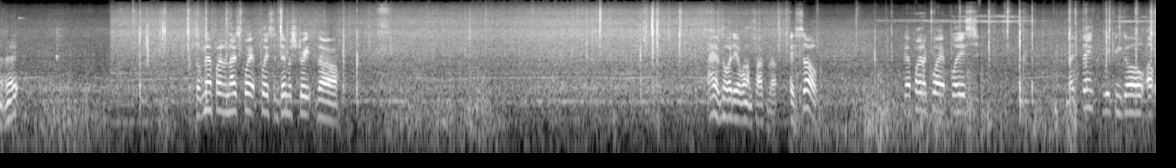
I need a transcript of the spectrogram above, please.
All right. So I'm gonna find a nice quiet place to demonstrate the I have no idea what I'm talking about. Okay, so I'm gonna find a quiet place. And I think we can go up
